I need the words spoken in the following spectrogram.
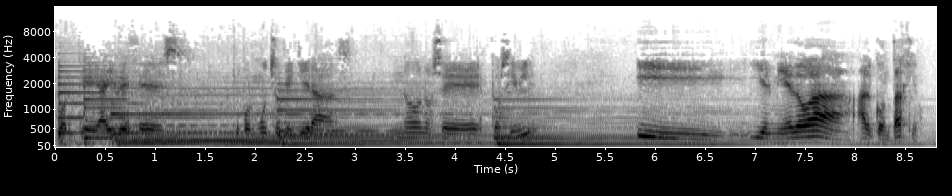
porque hay veces que por mucho que quieras no nos es posible y, el miedo al contagio.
